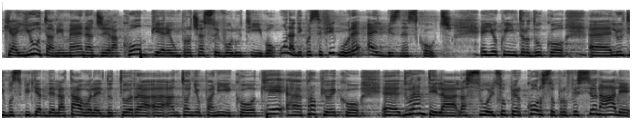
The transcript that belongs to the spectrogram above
che aiutano i manager a compiere un processo evolutivo. Una di queste figure è il business coach e io qui introduco eh, l'ultimo speaker della tavola, il dottor eh, Antonio Panico che eh, proprio ecco, eh, durante la, la suo, il suo percorso professionale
